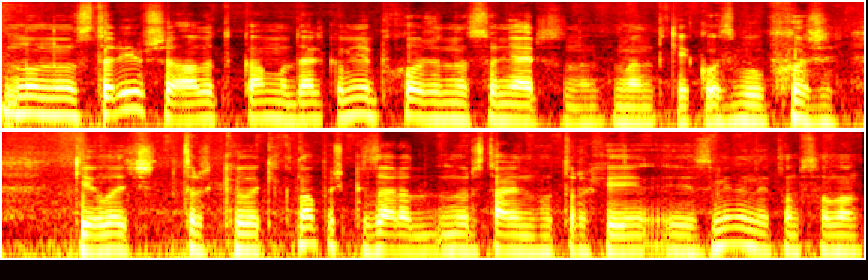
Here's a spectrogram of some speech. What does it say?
ну, не устарівша, але така моделька. Мені похоже на Ericsson, у мене такий колись був похожий. Такі велич- трошки великі кнопочки. Зараз на рестайлінгу трохи змінений там салон.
